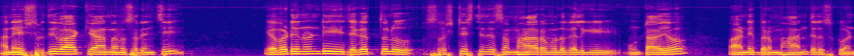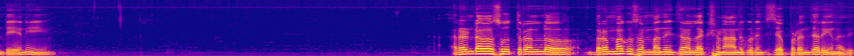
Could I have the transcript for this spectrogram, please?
అనే శృతి వాక్యాన్ని అనుసరించి ఎవడి నుండి ఈ జగత్తులు సృష్టి స్థితి సంహారములు కలిగి ఉంటాయో వాణ్ణి బ్రహ్మ అని తెలుసుకోండి అని రెండవ సూత్రంలో బ్రహ్మకు సంబంధించిన లక్షణాన్ని గురించి చెప్పడం జరిగినది.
